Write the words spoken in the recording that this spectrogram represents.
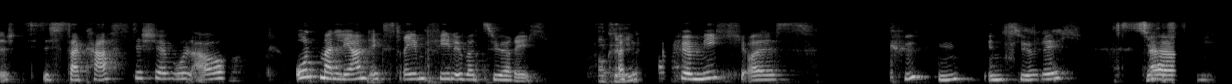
dieses Sarkastische wohl auch. Und man lernt extrem viel über Zürich. Okay. Also für mich als Küken in Zürich. Zürich. Ähm,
